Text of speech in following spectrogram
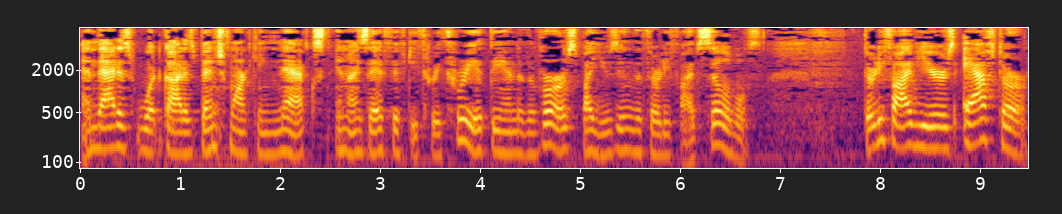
And that is what God is benchmarking next in Isaiah 53:3 at the end of the verse by using the 35 syllables. 35 years after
